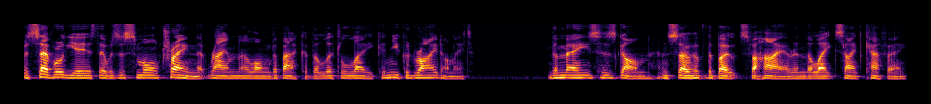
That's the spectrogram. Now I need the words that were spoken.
for several years, there was a small train that ran along the back of the little lake, and you could ride on it. The maze has gone, and so have the boats for hire and the lakeside cafe.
